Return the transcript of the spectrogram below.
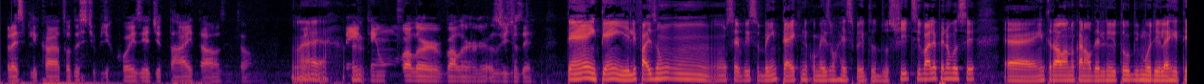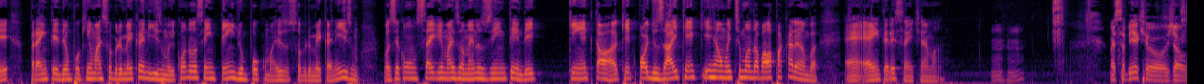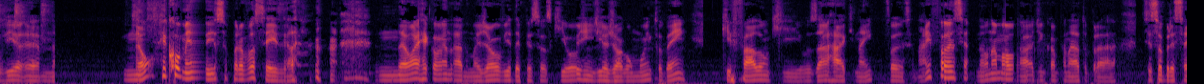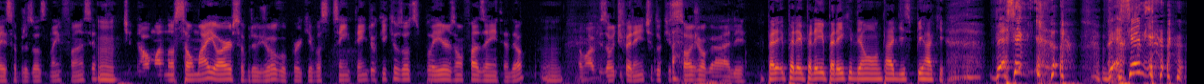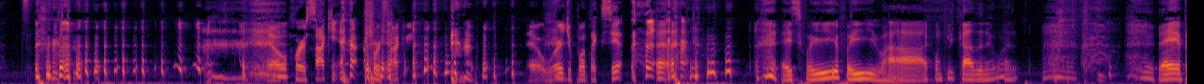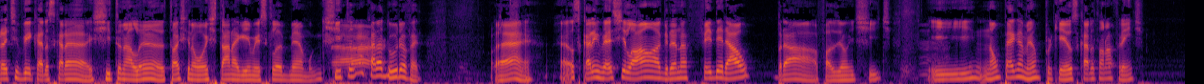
pra explicar todo esse tipo de coisa e editar e tal. Então. É. Tem, tem um valor, valor os vídeos dele. Tem, tem. Ele faz um, um, um, serviço bem técnico mesmo a respeito dos cheats e vale a pena você é, entrar lá no canal dele no YouTube, Murilo RT, para entender um pouquinho mais sobre o mecanismo. E quando você entende um pouco mais sobre o mecanismo, você consegue mais ou menos entender quem é que, tá, quem é que pode usar e quem é que realmente manda bala pra caramba. É, é interessante, né, mano? Uhum. Mas sabia que eu já ouvi, é, não recomendo isso para vocês. Não é recomendado, mas já ouvi de pessoas que hoje em dia jogam muito bem que falam que usar hack na infância, na infância, não na maldade em campeonato para se sobressair sobre os outros na infância, hum. te dá uma noção maior sobre o jogo, porque você entende o que, que os outros players vão fazer, entendeu? Hum. É uma visão diferente do que só jogar ali. Peraí, peraí, peraí, peraí, que deu vontade de espirrar aqui. VSM! VSM! é o Forsaken. Forsaken. é o Word.exe. É. Esse foi, foi ah, complicado, né, mano? É, pra te ver, cara, os caras cheatam na LAN, tu acha que não vão cheatar na Gamers Club mesmo? Cheatam ah. na cara dura, velho. É, é os caras investem lá uma grana federal pra fazer um cheat uhum. e não pega mesmo, porque os caras estão na frente.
